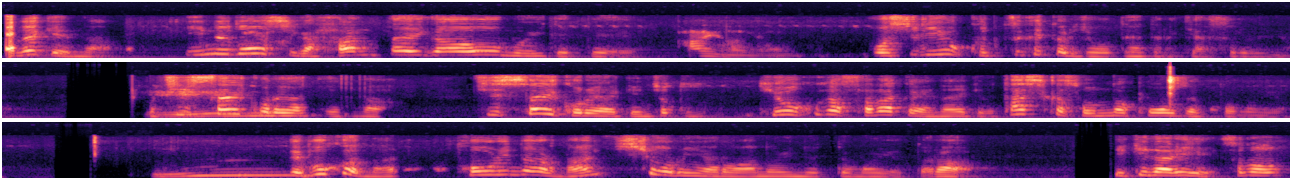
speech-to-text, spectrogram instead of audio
だけんな、犬同士が反対側を向いてて、はいはいはい。お尻をくっつけてる状態だった気がするんよ。小さい頃やけんな、小さい頃やけん、ちょっと記憶が定かやないけど、確かそんなポーズだったと思うよ。うん。で、僕はな通りながら何しおるんやろ、あの犬って思いよったら、いきなりその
